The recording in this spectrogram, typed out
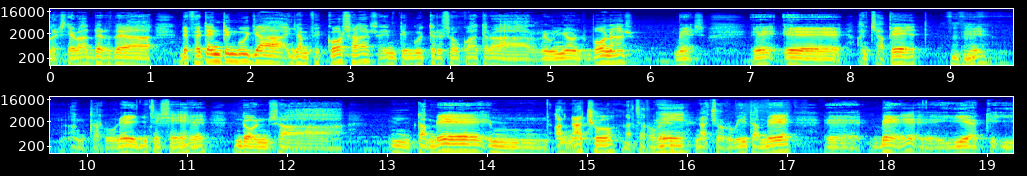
l'Esteve des de... De fet, hem tingut ja, ja hem fet coses, hem tingut tres o quatre reunions bones, més, eh, eh, en Xapet, eh, en Carronell, Mhm. Sí, sí. Eh, doncs eh, mm, també mm, el Nacho, Nacho Rubí. eh, Nacho Rubí també, eh, bé, eh, i, aquí- i,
